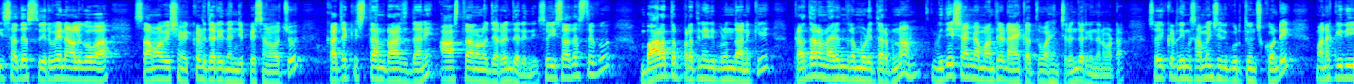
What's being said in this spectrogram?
ఈ సదస్సు? ఇరవై నాలుగవ సమావేశం ఎక్కడ జరిగిందని చెప్పేసి అనవచ్చు. కజకిస్తాన్ రాజధాని ఆస్థానంలో జరగడం జరిగింది. సో ఈ సదస్సుకు భారత ప్రతినిధి బృందానికి ప్రధాని నరేంద్ర మోడీ తరపున విదేశాంగ మంత్రి నాయకత్వం వహించడం జరిగిందనమాట సో ఇక్కడ దీనికి సంబంధించి ఇది గుర్తుంచుకోండి. మనకి ఇది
